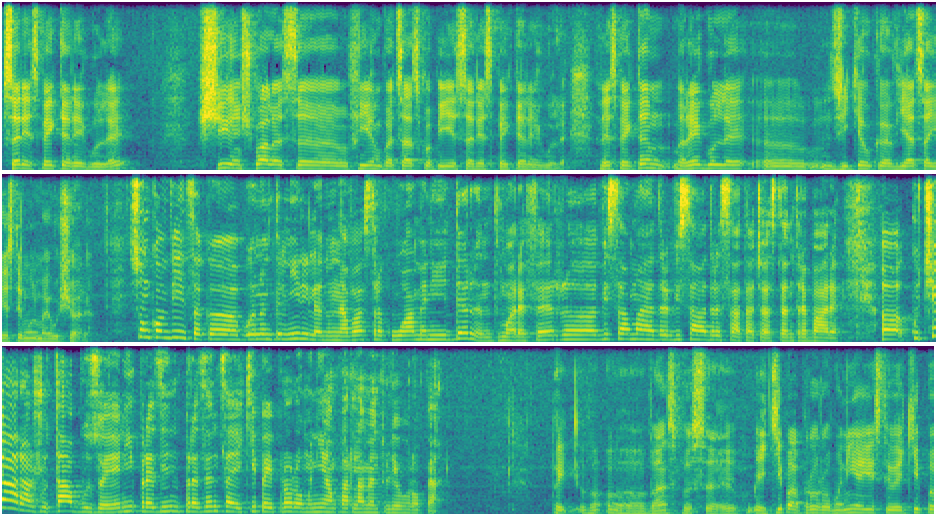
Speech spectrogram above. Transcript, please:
să respecte regulile, și în școală să fie învățați copiii să respecte regulile. Respectăm regulile, uh, zic eu că viața este mult mai ușoară. Sunt convinsă că în întâlnirile dumneavoastră cu oamenii de rând, mă refer, uh, vi s-a, mai adre- vi s-a adresat această întrebare. Uh, cu ce ar ajuta buzoienii prezența echipei Pro-România în Parlamentul European? Păi, v-am spus, echipa Pro-România este o echipă,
